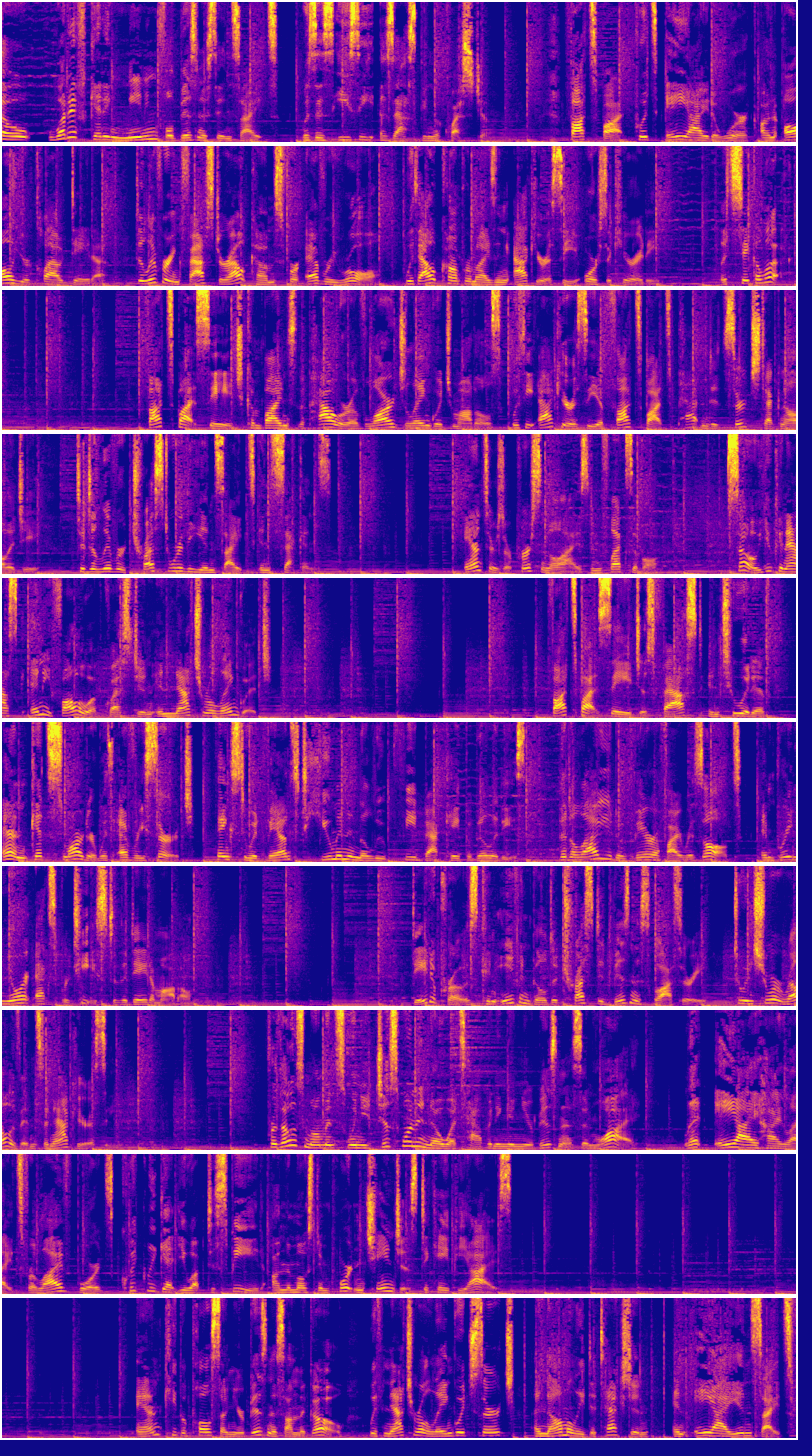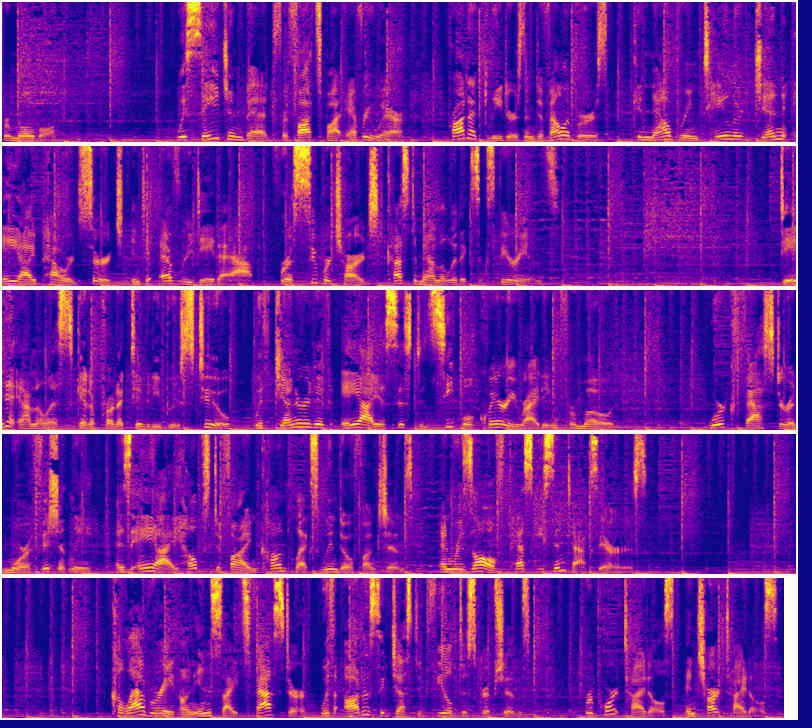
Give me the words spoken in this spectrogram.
So, what if getting meaningful business insights was as easy as asking a question? ThoughtSpot puts AI to work on all your cloud data, delivering faster outcomes for every role without compromising accuracy or security. Let's take a look. ThoughtSpot Sage combines the power of large language models with the accuracy of ThoughtSpot's patented search technology to deliver trustworthy insights in seconds. Answers are personalized and flexible, so you can ask any follow-up question in natural language. ThoughtSpot Sage is fast, intuitive, and gets smarter with every search, thanks to advanced human-in-the-loop feedback capabilities that allow you to verify results and bring your expertise to the data model. Data pros can even build a trusted business glossary to ensure relevance and accuracy. For those moments when you just want to know what's happening in your business and why, let AI highlights for Liveboards quickly get you up to speed on the most important changes to KPIs. And keep a pulse on your business on the go with natural language search, anomaly detection, and AI insights for mobile. With Sage Embed for ThoughtSpot everywhere, product leaders and developers can now bring tailored Gen AI powered search into every data app for a supercharged custom analytics experience. Data analysts get a productivity boost too with generative AI assisted SQL query writing for Mode. Work faster and more efficiently as AI helps define complex window functions and resolve pesky syntax errors. Collaborate on insights faster with auto-suggested field descriptions, report titles, and chart titles.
